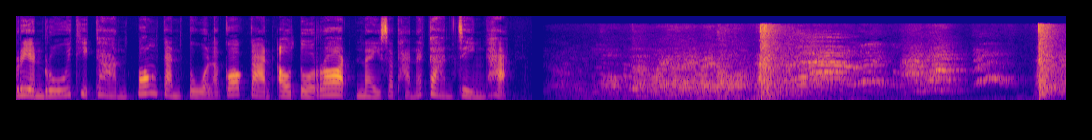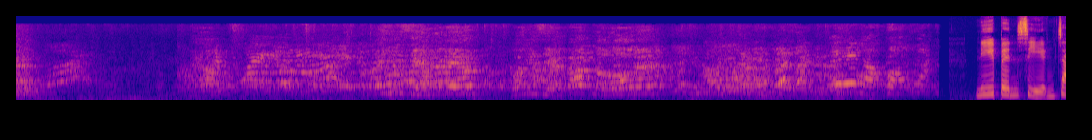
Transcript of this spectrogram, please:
เรียนรู้วิธีการป้องกันตัว แล้วก็การเอาตัวรอดในสถานการณ์จริงค่ะ นี่เป็นเสียงจ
